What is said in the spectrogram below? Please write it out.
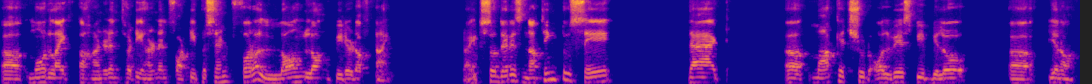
uh, more like 130, 140% for a long, long period of time right? So there is nothing to say that uh, market should always be below, uh, you know,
